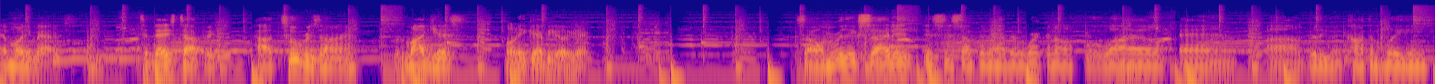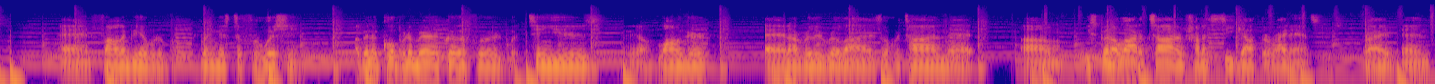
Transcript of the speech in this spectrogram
and money matters. Today's topic, how to resign with my guest, Monique Abioye. So I'm really excited. This is something that I've been working on for a while and um, really been contemplating and finally be able to bring this to fruition I've been in corporate America for what, 10 years, you know, longer. And I really realized over time that um, we spend a lot of time trying to seek out the right answers, right? And,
